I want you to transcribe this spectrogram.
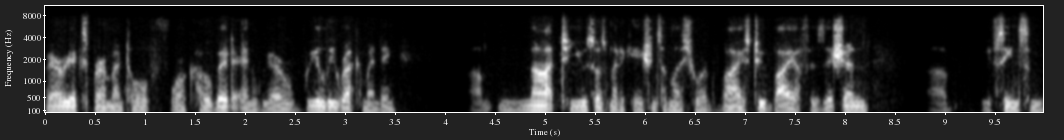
very experimental for COVID, and we are really recommending um, not to use those medications unless you are advised to by a physician. Uh, we've seen some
